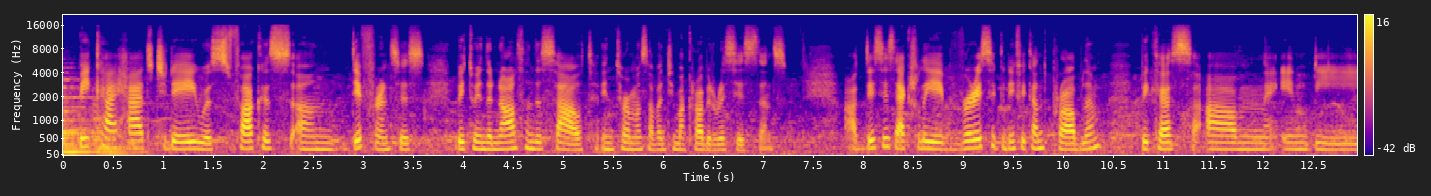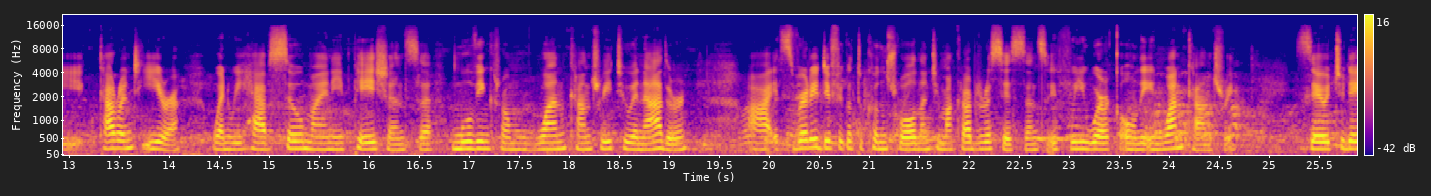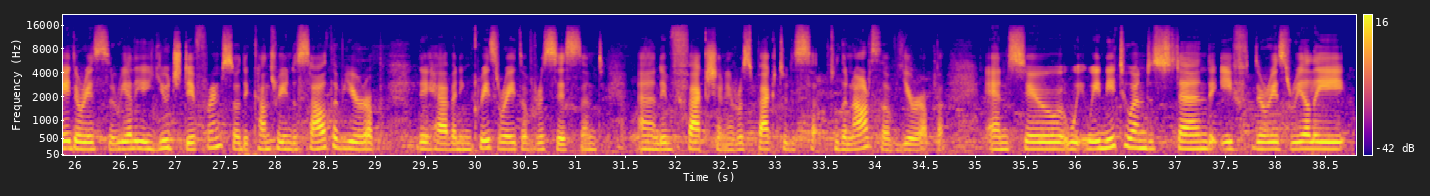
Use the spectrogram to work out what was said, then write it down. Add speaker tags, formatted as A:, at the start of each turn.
A: topic I had today was focused on differences between the North and the South in terms of antimicrobial resistance. Uh, this is actually a very significant problem because um, in the current era, when we have so many patients uh, moving from one country to another, uh, it's very difficult to control antimicrobial resistance if we work only in one country. So today there is really a huge difference. So the country in the south of Europe, they have an increased rate of resistance and infection in respect to the, to the north of Europe. And so we, we need to understand if there is really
